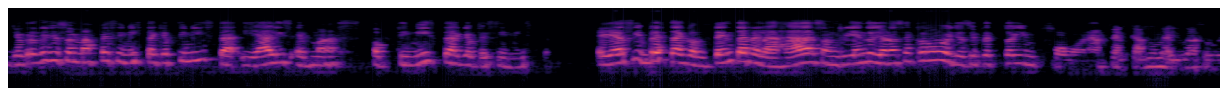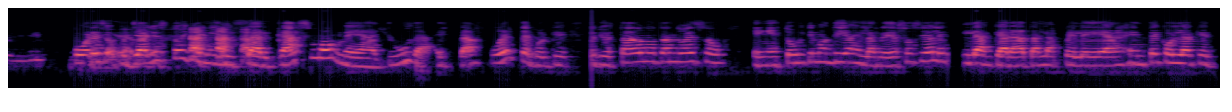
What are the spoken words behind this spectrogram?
yo creo que yo soy más pesimista que optimista y Alice es más optimista que pesimista. Ella siempre está contenta, relajada, sonriendo. Yo no sé cómo, yo siempre estoy en El sarcasmo me ayuda a sobrevivir. Por eso, pues ya yo estoy en el sarcasmo me ayuda, está fuerte, porque yo he estado notando eso en estos últimos días en las redes sociales, las garatas, las peleas, gente con la que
